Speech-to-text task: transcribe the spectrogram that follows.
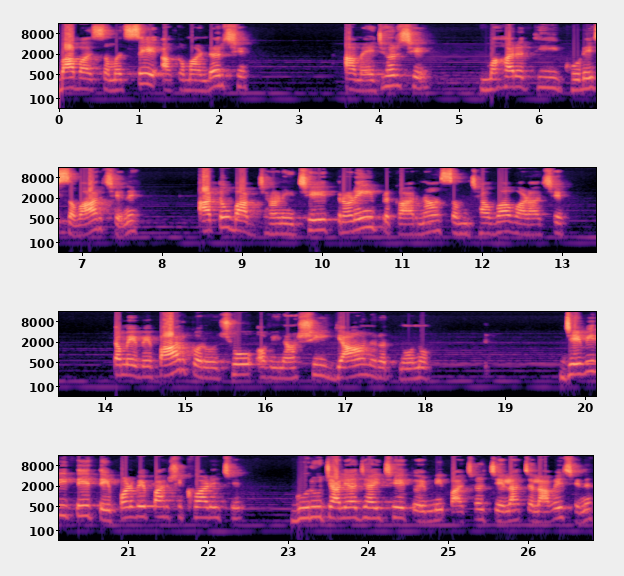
બાબા સમજશે, આ કમાન્ડર છે, આ મેજર છે, મહારથી ઘોડે સવાર છે ને? આ તો બાપ જાણે છે, ત્રણેય પ્રકારના સમજાવવા વાળા છે. તમે વેપાર કરો છો અવિનાશી જ્ઞાન રત્નોનો. જેવી રીતે તે પણ વેપાર શીખવાડે છે. ગુરુ ચાલ્યા જાય છે, તો એમની પાછળ ચેલા ચલાવે છે ને?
